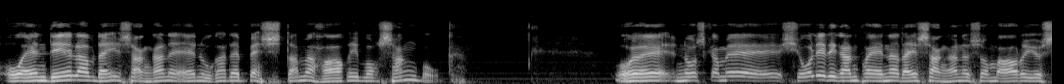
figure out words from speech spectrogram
og en del av de sangene er noe av det beste vi har i vår sangbok. Og eh, Nå skal vi se litt på en av de sangene som Arius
